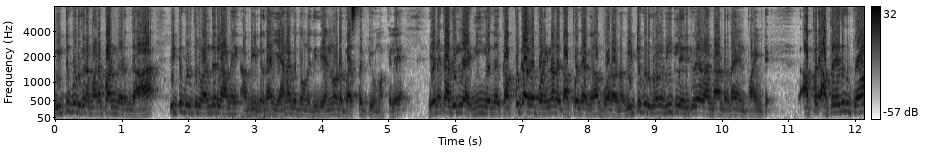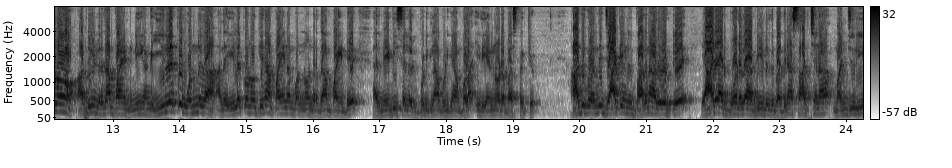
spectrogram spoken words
விட்டு கொடுக்குற மனப்பான்மை இருந்தா விட்டு கொடுத்துட்டு வந்துடலாமே அப்படின்றதான் எனக்கு தோணுது. இது என்னோட பர்ஸ்பெக்டிவ் மக்களே. எனக்கு அது இல்லை. நீங்க இந்த கப்புக்காக போனீங்கன்னா அந்த கப்புக்காக தான் போராடணும். விட்டு கொடுக்குறவங்க வீட்டில் இருக்கவே வேண்டான்றதான் என் பாயிண்ட் அப்புறம் அப்புறம் எதுக்கு போனோம் அப்படின்றதான் பாயிண்ட் நீங்க அங்க இலக்கு ஒண்ணுதான். அந்த இலக்கை நோக்கி தான் பயணம் பண்ணணுன்றதான் பாயிண்ட் அது மேபி சிலருக்கு பிடிக்கலாம் பிடிக்காம போலாம் இது என்னோட பர்ஸ்பெக்டிவ் அதுக்கு வந்து ஜாக்லினுக்கு பதினாலு ஓட்டு. யார் யார் போடல அப்படின்றது பார்த்தீங்கன்னா சாச்சனா மஞ்சுரி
